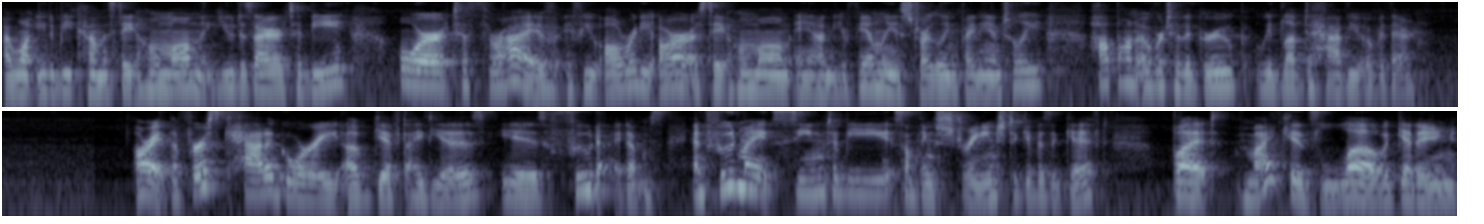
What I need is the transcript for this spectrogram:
I want you to become a stay at home mom that you desire to be or to thrive if you already are a stay at home mom and your family is struggling financially hop on over to the group. We'd love to have you over there. All right, the first category of gift ideas is food items. And food might seem to be something strange to give as a gift, but my kids love getting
